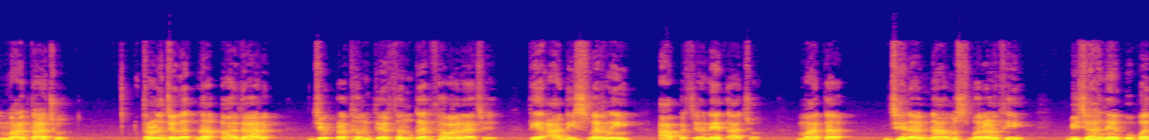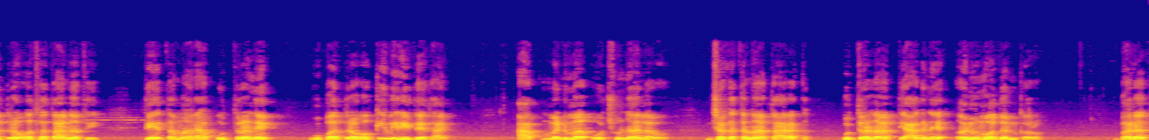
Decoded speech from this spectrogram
માતા છો. ત્રણ જગતના આધાર જે પ્રથમ તીર્થંકર થવાના છે, તે આદિશ્વરની આપ જનેતા છો. માતા, જેના નામ સ્મરણથી બીજાને ઉપદ્રવો થતા નથી, તે તમારા પુત્રને ઉપદ્રવો કેવી રીતે થાય? આપ મનમાં ઓછું ના લાવો. જગતના તારક પુત્રના ત્યાગને અનુમોદન કરો. ભરત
